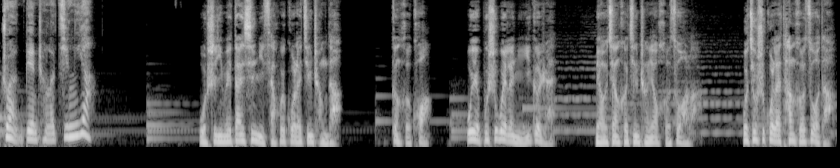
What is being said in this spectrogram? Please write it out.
转变成了惊讶。我是因为担心你才会过来京城的，更何况我也不是为了你一个人。苗疆和京城要合作了，我就是过来谈合作的。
